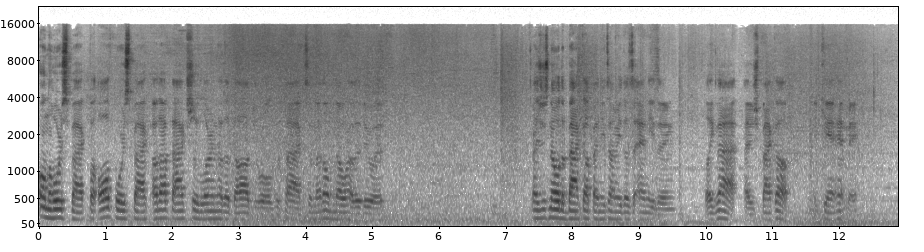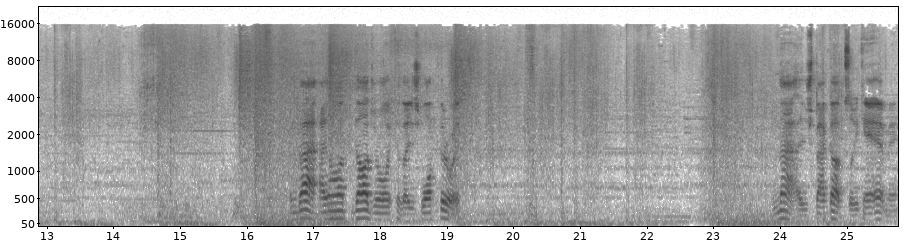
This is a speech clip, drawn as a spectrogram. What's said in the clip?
on horseback, but off horseback, I'd have to actually learn how to dodge roll attacks, and I don't know how to do it. I just know to back up anytime he does anything. Like that. I just back up. He can't hit me. And that, I don't have to dodge roll it because I just walk through it. And that, I just back up so he can't hit me.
